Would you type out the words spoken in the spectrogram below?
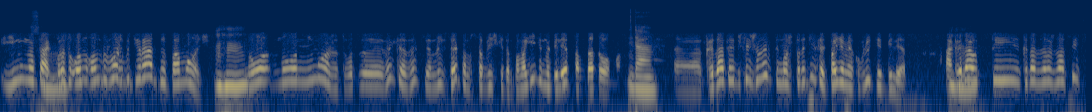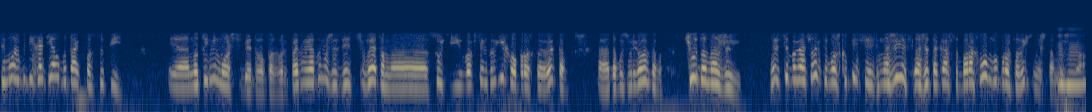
Именно так. сумма. Просто он, он, может быть, и рад бы помочь, Мгм. но, но он не может. Вот, э, знаете, знаете, там люди стоят там с табличкой, там, помогите на билет там до дома. Да. Э, Когда ты объяснишь человеку, ты можешь подойти и сказать, пойдем, я куплю тебе билет. А Мгм. когда ты, когда ты заработаешь 20 тысяч, ты, может быть, и хотел бы так поступить, э, но ты не можешь себе этого позволить. Поэтому я думаю, что здесь в этом э, суть. И во всех других вопросах, знаете, там, э, допустим, регламент, там, чудо-ножи. Ну, если ты богатый человек, ты можешь купить себе эти ножи, если даже это кажется барахлом, ну, просто выкинешь там и Мгм.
